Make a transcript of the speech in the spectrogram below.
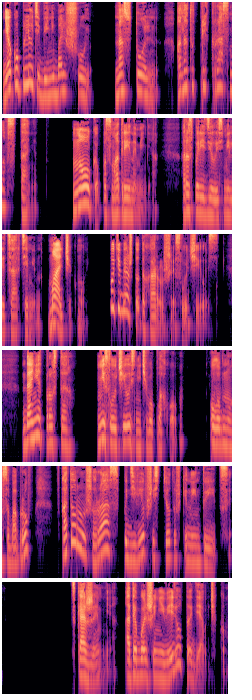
Я куплю тебе небольшую, настольную. Она тут прекрасно встанет. Ну-ка, посмотри на меня, — распорядилась милица Артемьевна. Мальчик мой, у тебя что-то хорошее случилось. Да нет, просто не случилось ничего плохого, — улыбнулся Бобров, в который уж раз подивившись тетушкиной интуиции. Скажи мне, а ты больше не видел ту девочку?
